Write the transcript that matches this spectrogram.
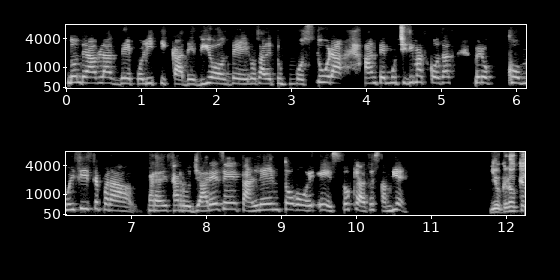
donde hablas de política, de Dios, de, o sea, de tu postura ante muchísimas cosas, pero ¿cómo hiciste para, para desarrollar ese talento o esto que haces también? Yo creo que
